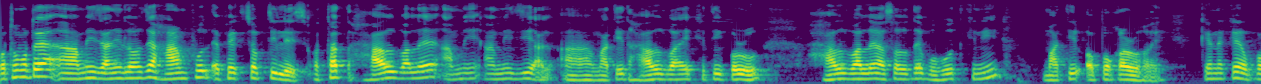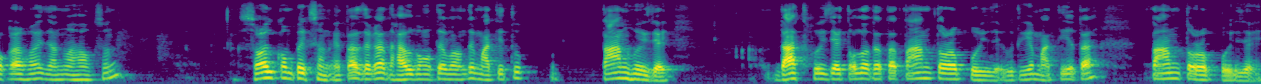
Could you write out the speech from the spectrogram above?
প্ৰথমতে আমি জানি লওঁ যে হাৰ্মফুল এফেক্টছ অফ টিলেজ অৰ্থাৎ হাল বালে আমি আমি যি মাটিত হাল বাই খেতি কৰোঁ হাল বালে আচলতে বহুতখিনি মাটিৰ অপকাৰো হয়। কেনেকৈ অপকাৰ হয় জানো আহকচোন? ছইল কম্পেকশ্যন এটা জেগাত হাল বাওঁতে বাওঁতে মাটিটো টান হৈ যায় ডাঠ হৈ যায় তলত এটা টান তৰপ পৰি যায় গতিকে মাটি এটা টান তৰপ পৰি যায়।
